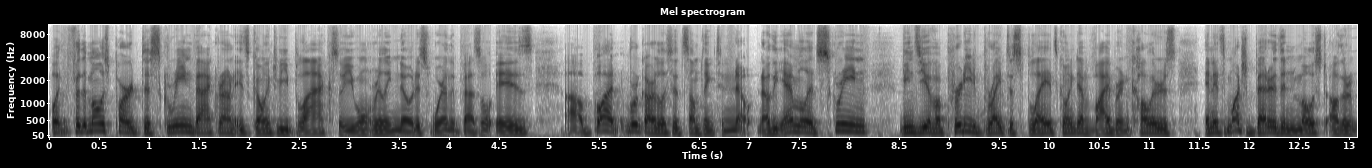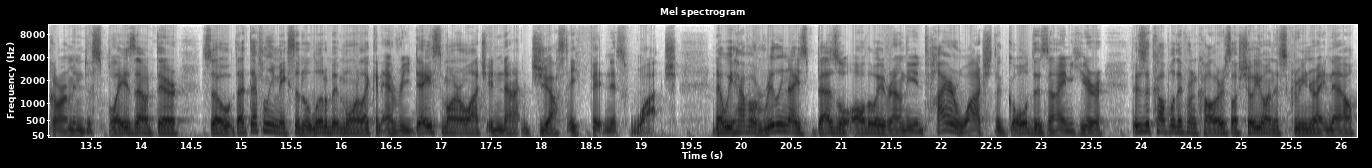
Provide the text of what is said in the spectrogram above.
but for the most part, the screen background is going to be black, so you won't really notice where the bezel is, uh, but regardless, it's something to note. Now, the AMOLED screen means you have a pretty bright display, it's going to have vibrant colors, and it's much better than most other Garmin displays out there, so that definitely makes it a little bit more like an everyday smartwatch and not just a fitness watch. Now we have a really nice bezel all the way around the entire watch, the gold design here. There's a couple different colors. I'll show you on the screen right now.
